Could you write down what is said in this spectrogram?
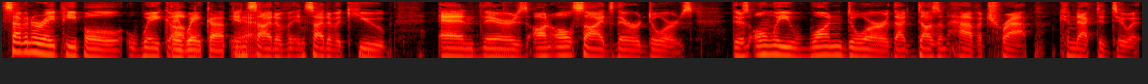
Seven or eight people wake They up wake up yeah. inside of inside of a cube, and there's on all sides there are doors. There's only one door that doesn't have a trap connected to it,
